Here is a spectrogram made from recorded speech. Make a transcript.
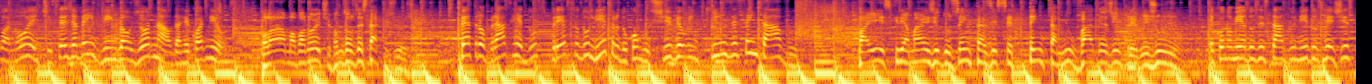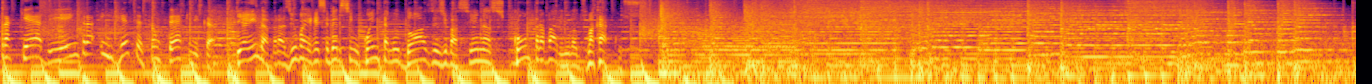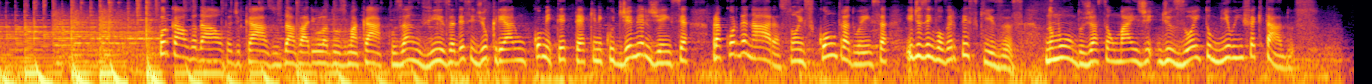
boa noite. Seja bem-vindo ao Jornal da Record News. Olá, uma boa noite. Vamos aos destaques de hoje. Petrobras reduz preço do litro do combustível em 15 centavos. País cria mais de 270 mil vagas de emprego em junho. Economia dos Estados Unidos registra queda e entra em recessão técnica. E ainda, Brasil vai receber 50 mil doses de vacinas contra a varíola dos macacos. Por causa da alta de casos da varíola dos macacos, a Anvisa decidiu criar um comitê técnico de emergência para coordenar ações contra a doença e desenvolver pesquisas. No mundo, já são mais de 18 mil infectados.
